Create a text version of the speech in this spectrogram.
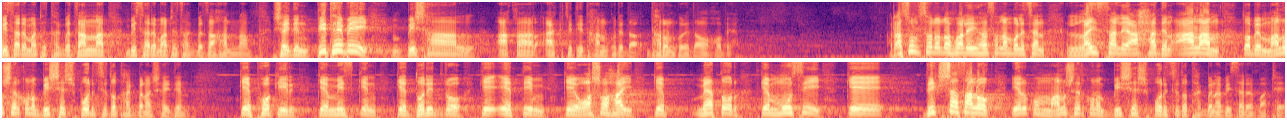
বিচারের মাঠে থাকবে জান্নাত, বিচারের মাঠে থাকবে জাহান্নাম। সেই দিন পৃথিবী বিশাল আকার আকৃতি ধান করে ধারণ করে দেওয়া হবে। রাসুল সাল্লাহ আলহিহাসাল্লাম বলেছেন লাইসালে আহাদেন আলাম, তবে মানুষের কোনো বিশেষ পরিচিত থাকবে না সেই দিন কে ফকির, কে মিসকিন, কে দরিদ্র, কে এতিম, কে অসহায়, কে মেতর, কে মুসি, কে রিক্সা চালক এরকম মানুষের কোনো বিশেষ পরিচিত থাকবে না বিচারের মাঠে।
